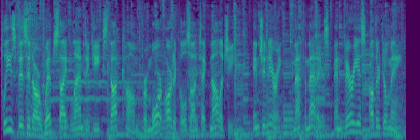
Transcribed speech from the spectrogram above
Please visit our website lambdageeks.com for more articles on technology, engineering, mathematics, and various other domain.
